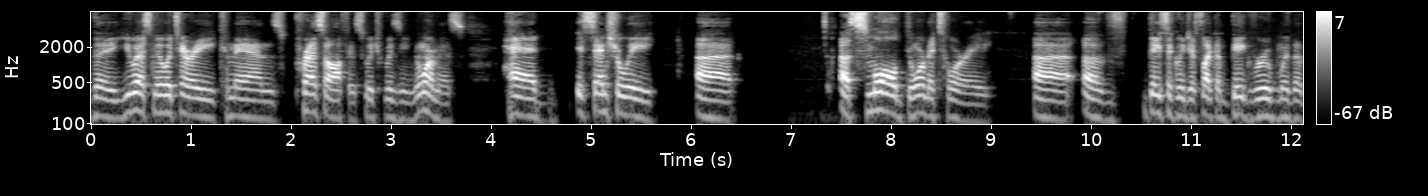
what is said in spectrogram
the U.S. Military Command's press office, which was enormous, had essentially uh, a small dormitory uh, of basically just like a big room with a,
